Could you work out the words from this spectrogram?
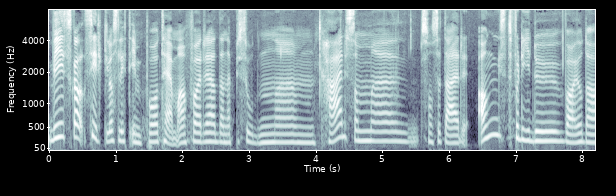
Vi skal sirkle oss litt inn på temaet for eh, denne episoden eh, her, som eh, sånn sett er angst, fordi du var jo da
